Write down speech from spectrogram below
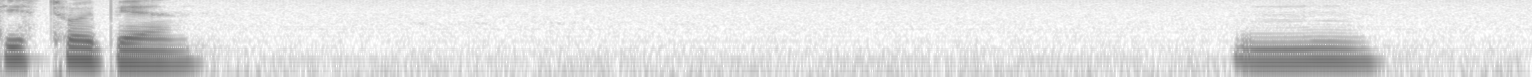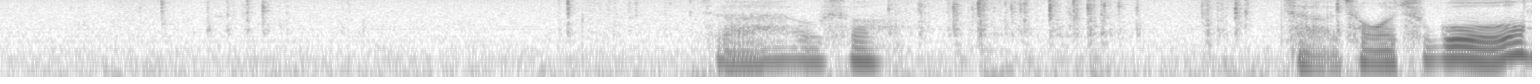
Destroy bin 음. 자, 여기서. 자, 적어주고.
